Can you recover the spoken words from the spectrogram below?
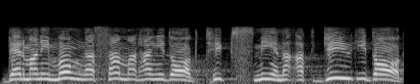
Där man i många sammanhang idag tycks mena att Gud idag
